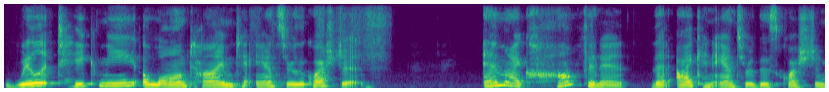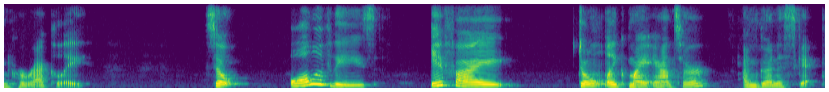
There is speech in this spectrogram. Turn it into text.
Will it take me a long time to answer the question? Am I confident that I can answer this question correctly? So, all of these, if I don't like my answer, I'm going to skip.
